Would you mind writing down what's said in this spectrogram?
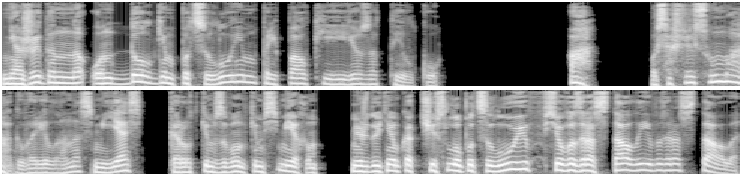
Неожиданно он долгим поцелуем припал к ее затылку. — А, вы сошли с ума, — говорила она, смеясь коротким звонким смехом, между тем, как число поцелуев все возрастало и возрастало.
